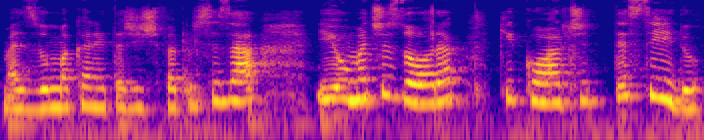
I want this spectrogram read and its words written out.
Mas uma caneta a gente vai precisar e uma tesoura que corte tecido.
